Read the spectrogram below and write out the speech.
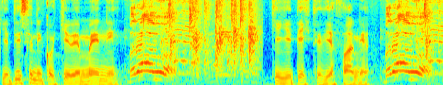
Γιατί είστε νοικοκυρεμένοι Μπράβο! και γιατί έχετε διαφάνεια. Μπράβο!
